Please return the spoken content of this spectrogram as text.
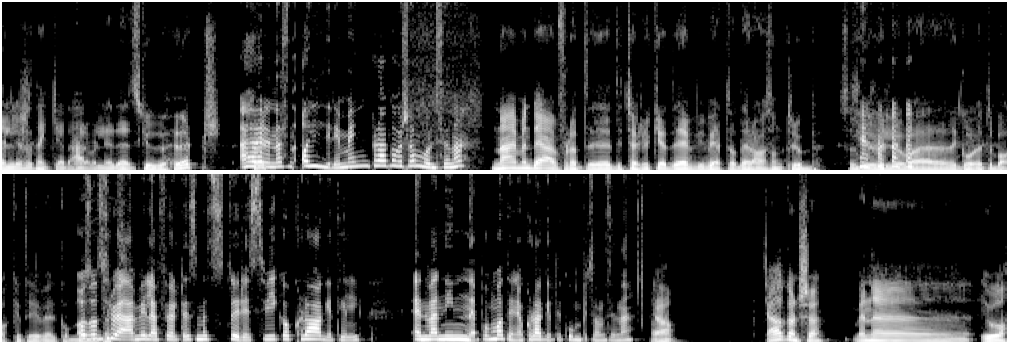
eller så tenker jeg det her er veldig Det skulle du hørt. Jeg hører nesten aldri menn klage over samboeren sine. Nei, men det er jo fordi at eh, de tør jo ikke. Det, vi vet jo at dere har sånn klubb. Så du vil jo bare, det går jo tilbake til vedkommende. Og så tror jeg de ville følt det som et større svik å klage til en venninne på en måte enn å klage til kompisene sine. Ja. ja, kanskje. Men øh, jo da.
